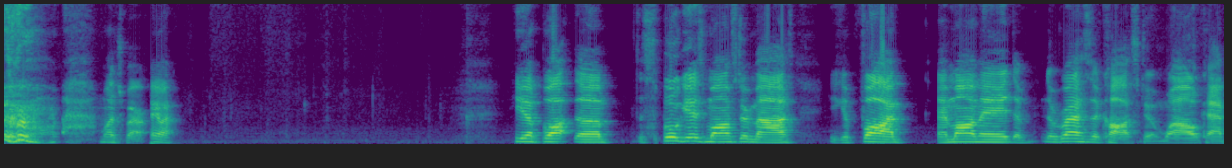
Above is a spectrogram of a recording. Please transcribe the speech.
Much better. Anyway. He bought the, the spookiest monster mask you can find, and mom made the, the rest of the costume. Wow, okay.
